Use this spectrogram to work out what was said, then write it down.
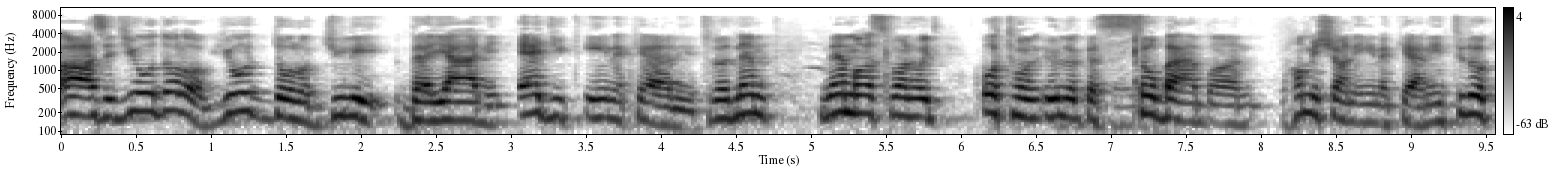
Az egy jó dolog, jó dolog gyülibe járni, együtt énekelni. Tudod, nem, nem az van, hogy otthon ülök a szobában, hamisan énekelni. Én tudok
